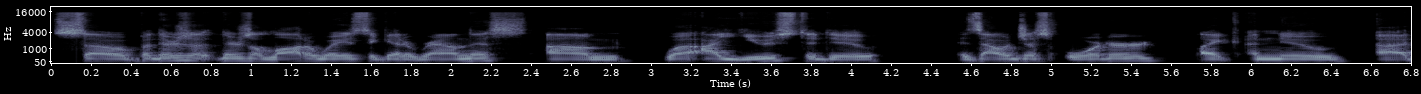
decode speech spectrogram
So, but there's a there's a lot of ways to get around this. Um, what I used to do is I would just order like a new uh,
